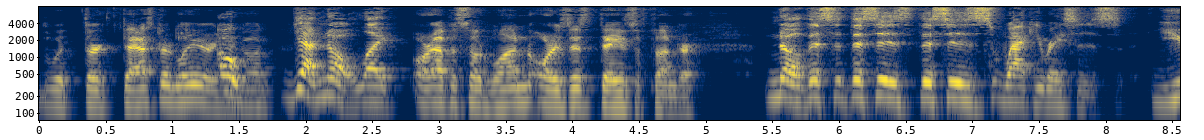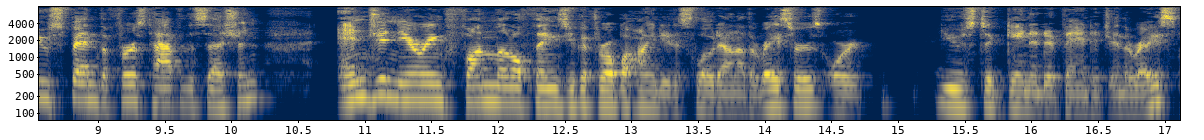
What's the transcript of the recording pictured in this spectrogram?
with Dirk Dastardly, or are you Oh, going yeah, no, like or episode one, or is this Days of Thunder? No, this is this is this is wacky races. You spend the first half of the session engineering fun little things you could throw behind you to slow down other racers or use to gain an advantage in the race.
